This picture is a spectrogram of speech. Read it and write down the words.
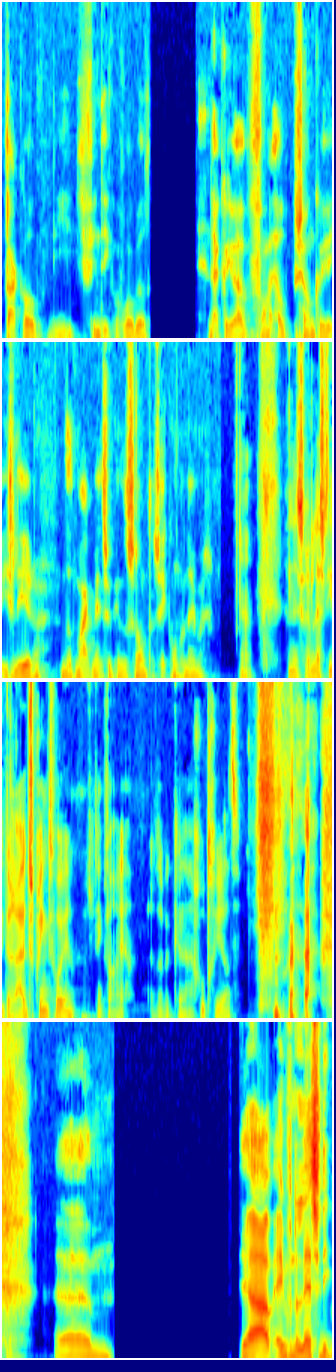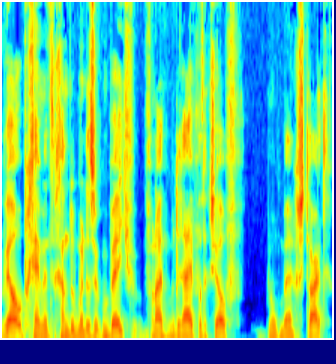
tak ook, die vind ik een voorbeeld. En daar kun je van elke persoon kun je iets leren. Dat maakt mensen ook interessant, zeker ondernemers. Ja. En is er een les die eruit springt voor je? Je denkt van, oh ja, dat heb ik uh, goed gejat. um, Ja, een van de lessen die ik wel op een gegeven moment ga doen, maar dat is ook een beetje vanuit een bedrijf wat ik zelf nog ben gestart.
